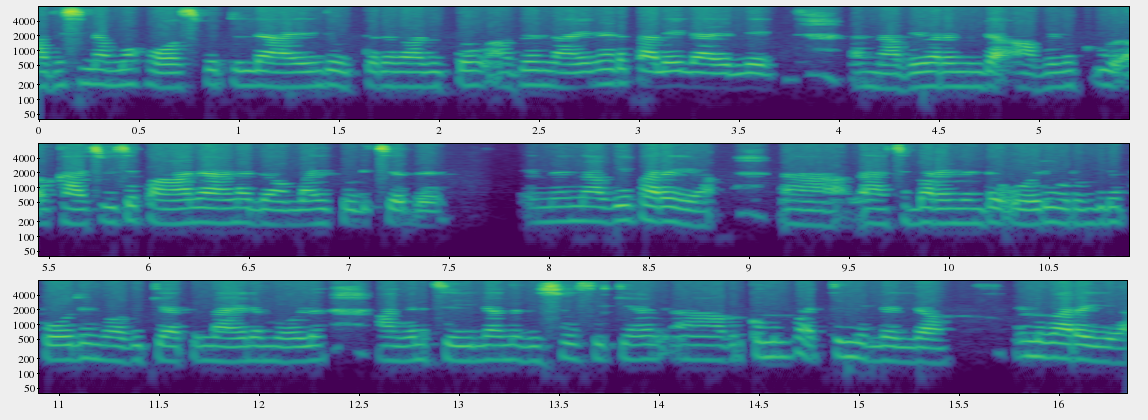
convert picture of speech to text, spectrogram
ആദർശിന്റെ അമ്മ ഹോസ്പിറ്റലിൽ ആയതിന്റെ ഉത്തരവാദിത്വം അത് നയനയുടെ തലയിലായല്ലേ? നവ്യ പറയുന്നുണ്ട് അവന് കാച്ചുവെച്ച പാലാണല്ലോ അമ്മായി കുടിച്ചത്. എന്ന് നവ്യ പറയുക അച്ഛൻ പറയുന്നുണ്ട് ഒരു ഉറുമ്പിന് പോലും നോവിക്കാത്ത നയന മോൾ അങ്ങനെ ചെയ്യില്ല എന്ന് വിശ്വസിക്കാൻ അവർക്കൊന്നും പറ്റുന്നില്ലല്ലോ. എന്ന് പറയുക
